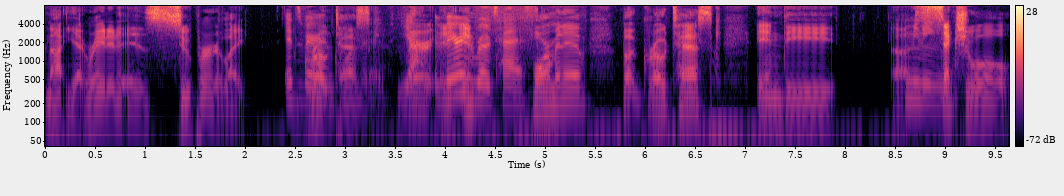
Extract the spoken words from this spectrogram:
not yet rated. It is super like it's very grotesque. informative. Yeah, Very- very, in- grotesque. informative, but grotesque in the uh, sexual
